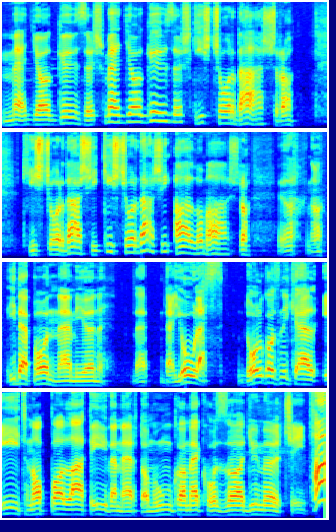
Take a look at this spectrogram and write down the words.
Megy a gőzös, megy a gőzös kis csordásra. Kis csordási, kis csordási állomásra. Na, ide pont nem jön. De, de jó lesz. Dolgozni kell ét nappal látéve, mert a munka meghozza a gyümölcsét. Halihó!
